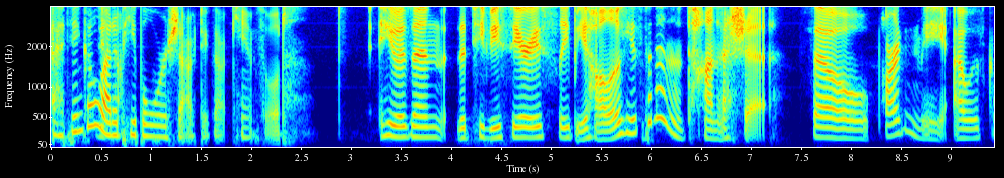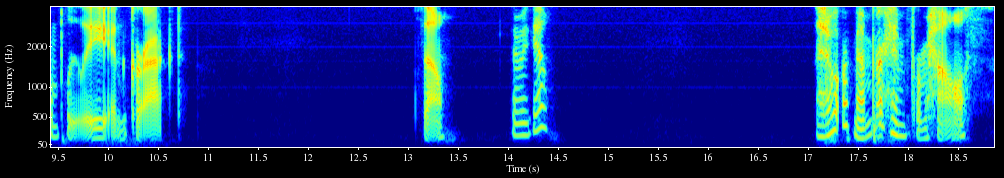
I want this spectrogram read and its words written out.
I think a lot of people were shocked it got canceled. He was in the TV series Sleepy Hollow. He's been in a ton of shit. So, pardon me, I was completely incorrect. So, there we go. I don't remember him from House.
